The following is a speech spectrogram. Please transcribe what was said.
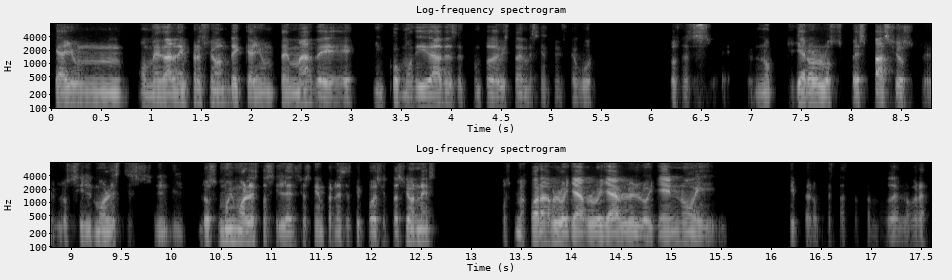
que hay un, o me da la impresión de que hay un tema de incomodidad desde el punto de vista de me siento inseguro. Entonces, no quiero los espacios, los, los muy molestos silencios siempre en ese tipo de situaciones pues mejor hablo y hablo y hablo y lo lleno y sí, pero ¿qué estás tratando de lograr?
